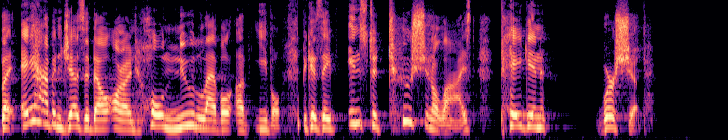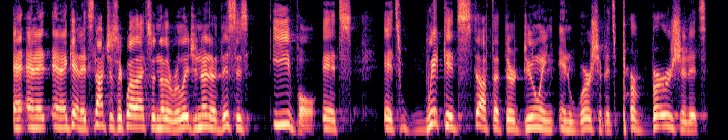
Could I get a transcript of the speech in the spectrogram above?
But Ahab and Jezebel are a whole new level of evil because they've institutionalized pagan worship. And, and, it, and again, it's not just like, well, that's another religion. No, no, this is evil. It's it's wicked stuff that they're doing in worship. It's perversion. It's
